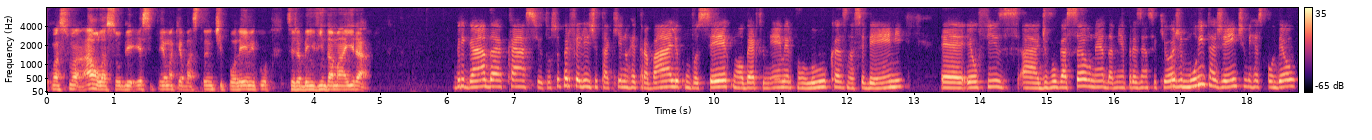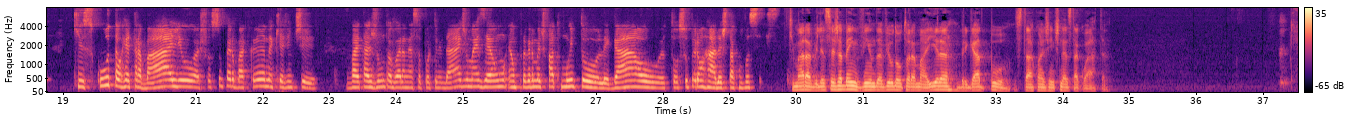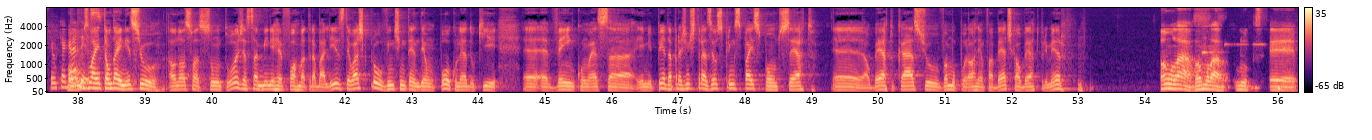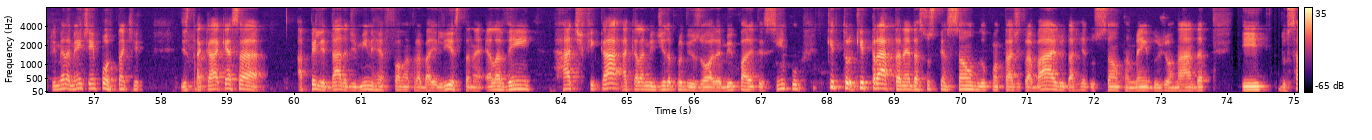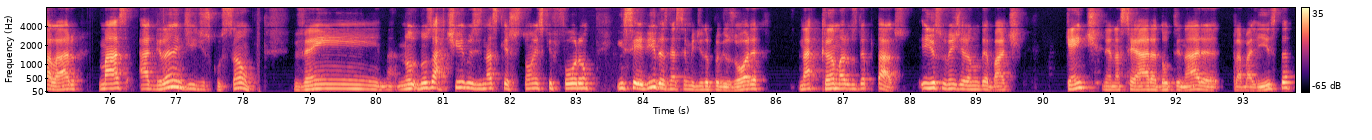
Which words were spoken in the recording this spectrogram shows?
com, a sua aula sobre esse tema que é bastante polêmico. Seja bem-vinda, Maíra. Obrigada, Cássio. Estou super feliz de estar aqui no Retrabalho com você, com Alberto Nemer, com o Lucas, na CBN. É, eu fiz a divulgação né, da minha presença aqui hoje. Muita gente me respondeu que escuta o Retrabalho, achou super bacana que a gente vai estar junto agora nessa oportunidade, mas é um, é um programa de fato muito legal. Eu estou super honrada de estar com vocês. Que maravilha, seja bem-vinda, viu, doutora Maíra? Obrigado por estar com a gente nesta quarta. Eu que agradeço. Bom, vamos lá então dar início ao nosso assunto hoje, essa mini reforma trabalhista. Eu acho que para o ouvinte entender um pouco né, do que é, vem com essa MP, dá para a gente trazer os principais pontos, certo? É, Alberto, Cássio, vamos por ordem alfabética. Alberto primeiro. Vamos lá, vamos lá, Lucas. É, primeiramente, é importante destacar que essa apelidada de mini reforma trabalhista, né, ela vem ratificar aquela medida provisória 1045 que, que trata né, da suspensão do contrato de trabalho, da redução também do jornada e do salário, mas a grande discussão vem no, nos artigos e nas questões que foram inseridas nessa medida provisória na Câmara dos Deputados. E isso vem gerando um debate quente né, na seara doutrinária trabalhista,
